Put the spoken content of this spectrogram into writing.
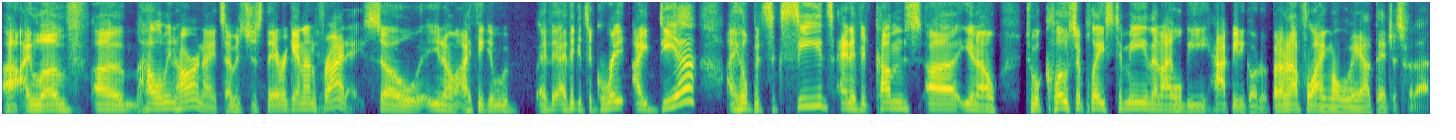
Uh, I love um, Halloween Horror Nights. I was just there again on Friday, so you know, I think it would. I, th- I think it's a great idea. I hope it succeeds, and if it comes, uh, you know, to a closer place to me, then I will be happy to go to it. But I'm not flying all the way out there just for that.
